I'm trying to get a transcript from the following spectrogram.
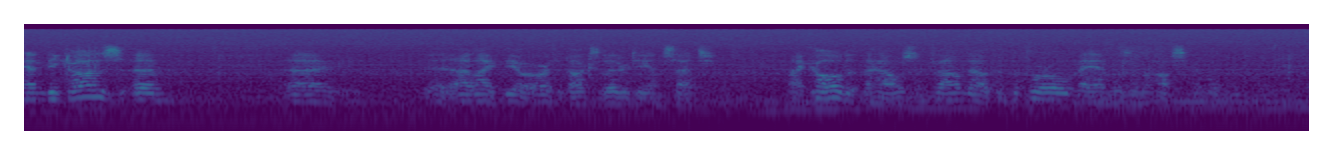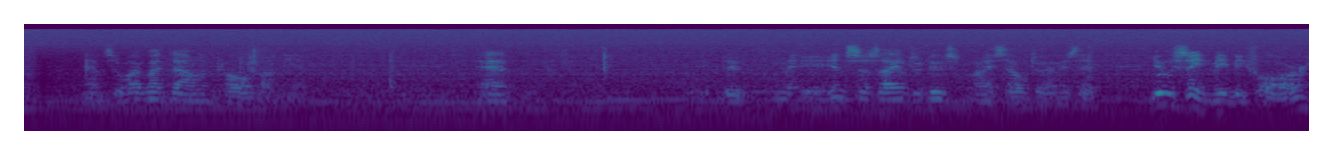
and because um, uh, I like the Orthodox liturgy and such, I called at the house and found out that the poor old man was in the hospital. And so I went down and called on him. And the instance I introduced myself to him, he said, You've seen me before.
